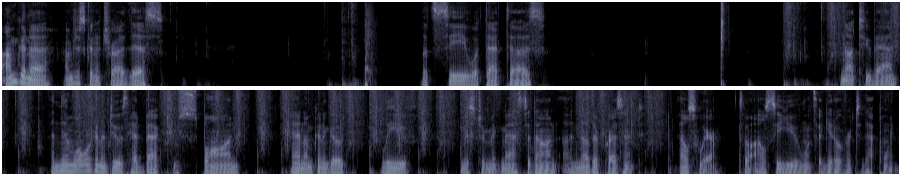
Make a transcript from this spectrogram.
I'm gonna, I'm just gonna try this. Let's see what that does. Not too bad. And then what we're going to do is head back to spawn. And I'm going to go leave Mr. MicMastodon another present elsewhere. So I'll see you once I get over to that point.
